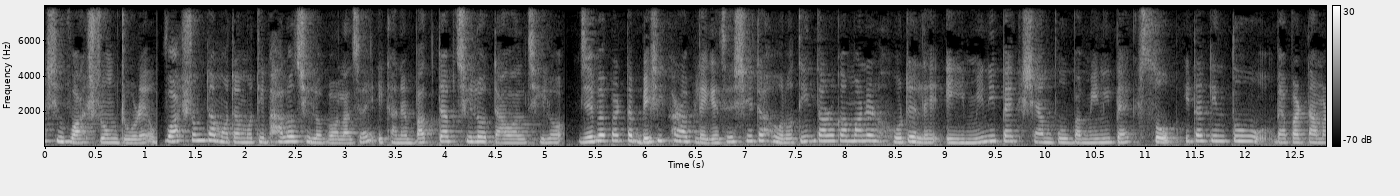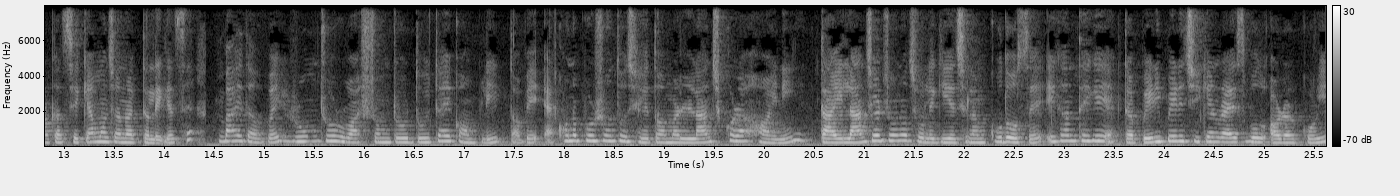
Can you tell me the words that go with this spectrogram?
আসি ওয়াশরুম ট্যুরে ওয়াশরুমটা মোটামুটি ভালো ছিল বলা যায়, এখানে বাথটাব ছিল টাওয়াল ছিল। যে ব্যাপারটা বেশি খারাপ লেগেছে সেটা হলো তিন তারকা মানের হোটেলে এই মিনি প্যাক শ্যাম্পু বা মিনি প্যাক সোপ এটা কিন্তু ব্যাপারটা আমার কাছে কেমন যেন একটা লেগেছে। By the way room tour washroom tour দুইটাই কমপ্লিট তবে এখনও পর্যন্ত যেহেতু আমার লাঞ্চ করা হয়নি, তাই লাঞ্চের জন্য চলে গিয়েছিলাম কুদোসে। এখান থেকে একটা peri peri chicken rice bowl order করি,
